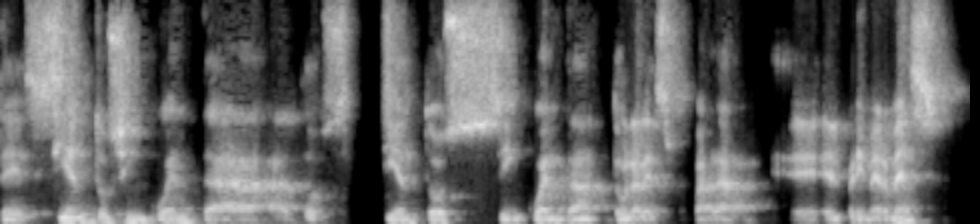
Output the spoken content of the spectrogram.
de 150 a 250 dólares para eh, el primer mes.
